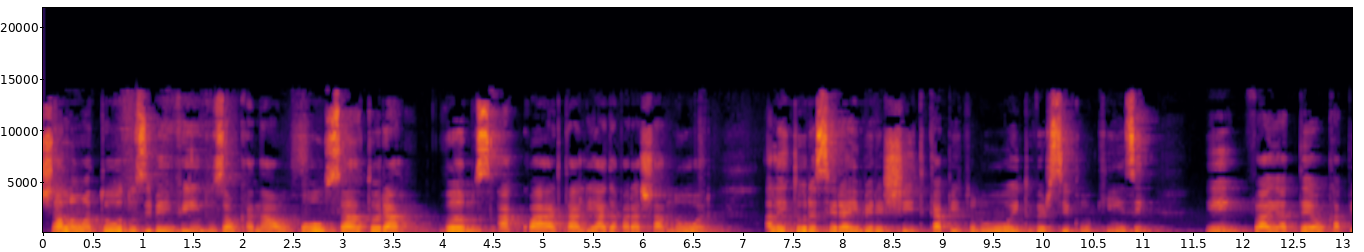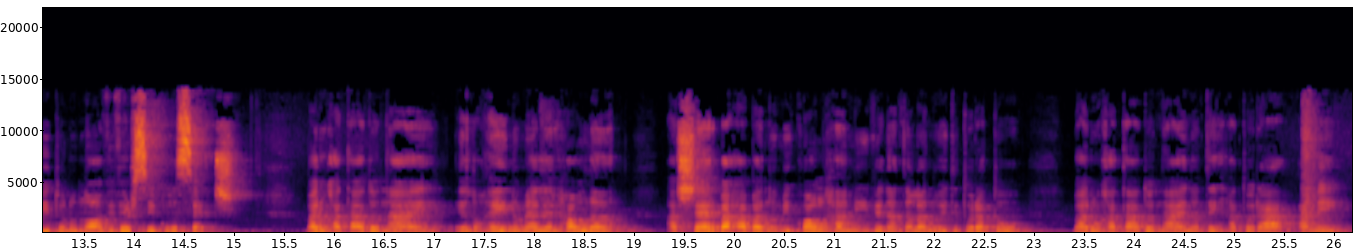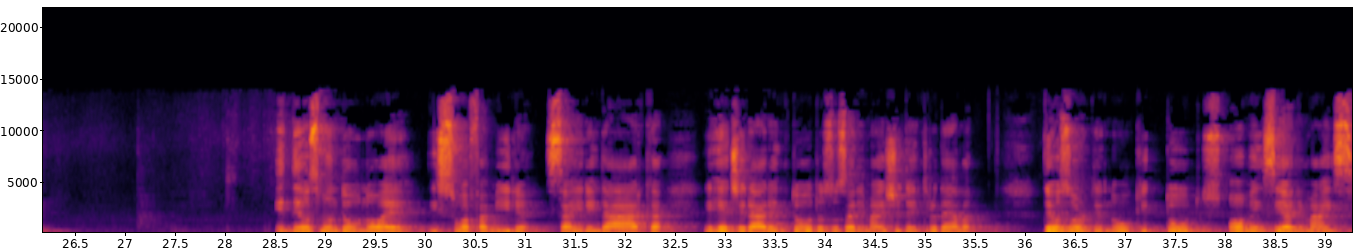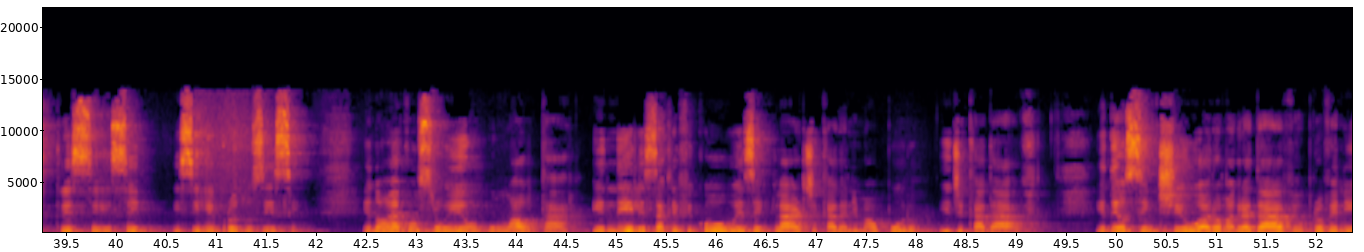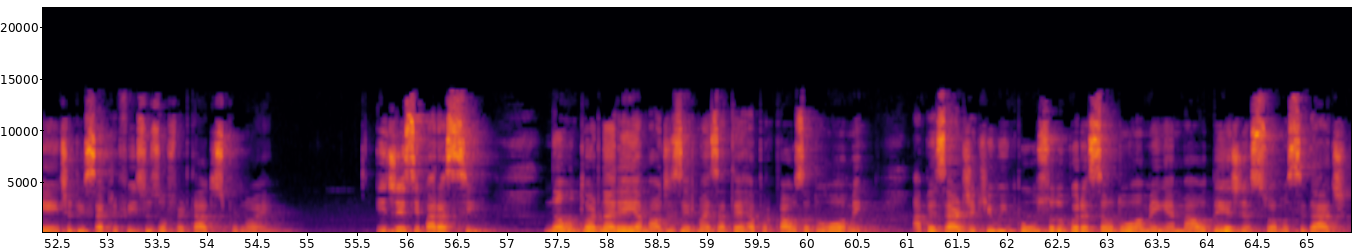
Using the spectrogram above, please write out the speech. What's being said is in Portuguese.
Shalom a todos e bem-vindos ao canal Ouça a Torá. Vamos à quarta aliada para Shanoar. A leitura será em Bereshit, capítulo 8, versículo 15, e vai até o capítulo 9, versículo 7. Baruch atah Adonai, Eloheinu melech haolam, asher barabanu mikol hamim venatan lanu et torato. Baruch atah Adonai noten. Amém. E Deus mandou Noé e sua família saírem da arca e retirarem todos os animais de dentro dela. Deus ordenou que todos, homens e animais, crescessem e se reproduzissem. E Noé construiu um altar e nele sacrificou o exemplar de cada animal puro e de cada ave. E Deus sentiu o aroma agradável proveniente dos sacrifícios ofertados por Noé. E disse para si: não tornarei a maldizer mais a terra por causa do homem, apesar de que o impulso do coração do homem é mau desde a sua mocidade.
